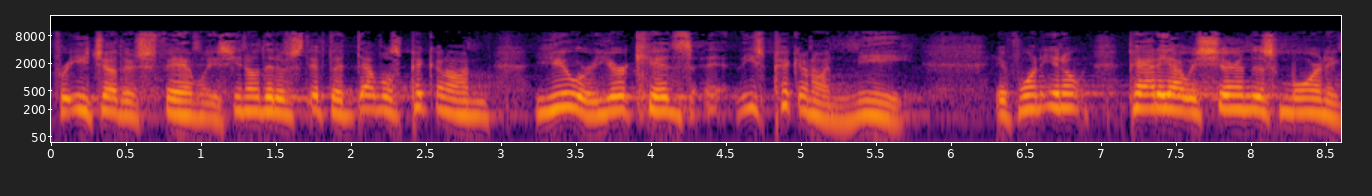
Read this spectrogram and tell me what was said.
for each other's families, you know, that if, if the devil's picking on you or your kids, he's picking on me. If one, you know, Patty, I was sharing this morning,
